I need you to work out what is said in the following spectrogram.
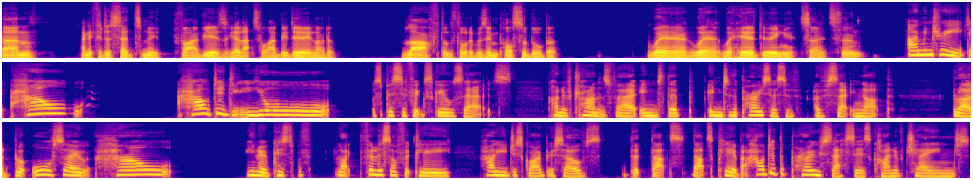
Um, and if you'd have said to me five years ago that's what I'd be doing, I'd have laughed and thought it was impossible. But we're we're we're here doing it, so it's. Um... I'm intrigued. How how did your specific skill sets kind of transfer into the into the process of of setting up Blurred, but also how you know because like philosophically how you describe yourselves that that's that's clear but how did the processes kind of change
